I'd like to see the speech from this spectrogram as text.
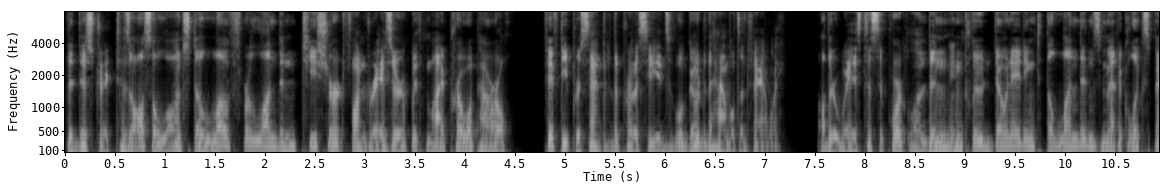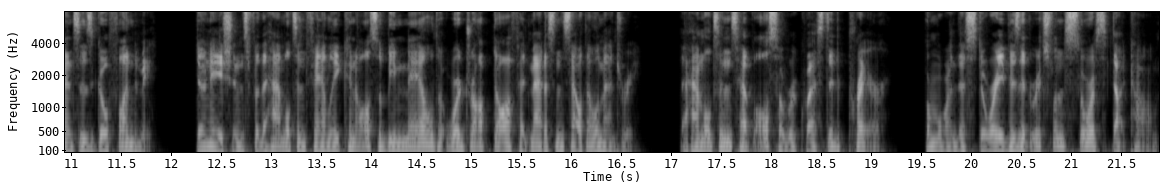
the district has also launched a Love for London t shirt fundraiser with MyPro Apparel. 50% of the proceeds will go to the Hamilton family. Other ways to support London include donating to the London's Medical Expenses GoFundMe. Donations for the Hamilton family can also be mailed or dropped off at Madison South Elementary. The Hamiltons have also requested prayer. For more on this story, visit richlandsource.com.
